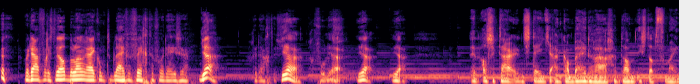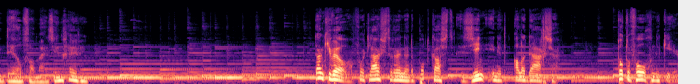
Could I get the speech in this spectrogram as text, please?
maar daarvoor is het wel belangrijk om te blijven vechten voor deze ja. gedachten. Ja. Gevoelens. Ja, ja, ja. En als ik daar een steentje aan kan bijdragen, dan is dat voor mij een deel van mijn zingeving. Dankjewel voor het luisteren naar de podcast Zin in het Alledaagse. Tot de volgende keer.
